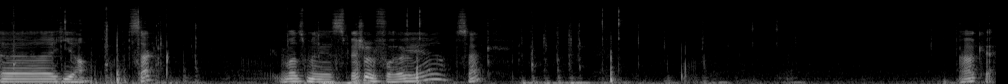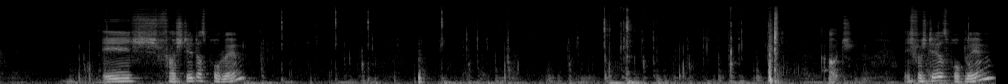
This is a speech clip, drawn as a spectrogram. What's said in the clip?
Äh, hier. Zack. Was mal eine Special-Folge hier. Zack. Okay. Ich verstehe das Problem. Autsch. Ich verstehe das Problem.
